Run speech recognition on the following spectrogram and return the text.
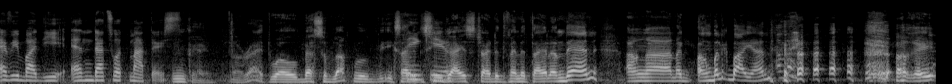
everybody, and that's what matters. Okay. All right. Well, best of luck. We'll be excited Thank to see you you. guys try to defend the title. And then, ang, uh, nag, ang balikbayan. okay.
